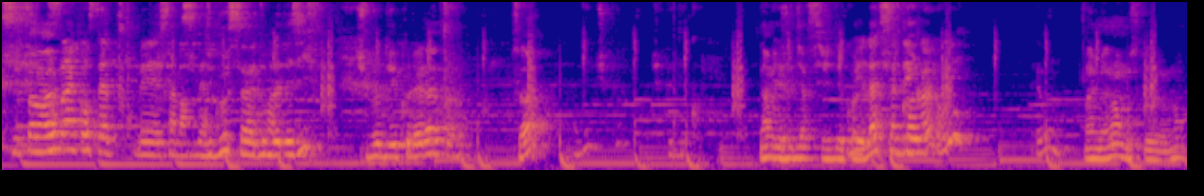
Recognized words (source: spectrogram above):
C'est pas mal. C'est un concept, mais ça marche bien. Du coup, c'est un double adhésif. Tu peux décoller là, quoi. Ça? Va Oui, tu peux, tu peux décoller. Non, mais je veux dire, si je décolle Oui, là, là, ça décolle, oui. Et oui. Ouais, mais non, parce que non.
